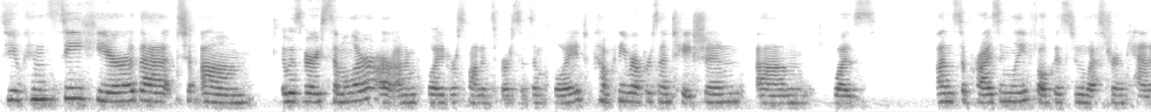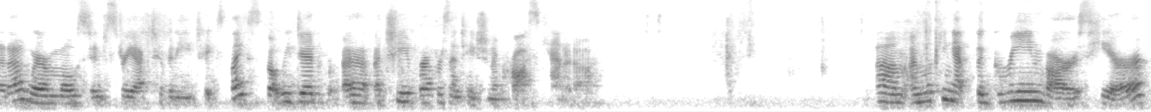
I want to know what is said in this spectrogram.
So you can see here that um, it was very similar, our unemployed respondents versus employed. Company representation um, was unsurprisingly focused in Western Canada where most industry activity takes place, but we did uh, achieve representation across Canada. Um, I'm looking at the green bars here.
